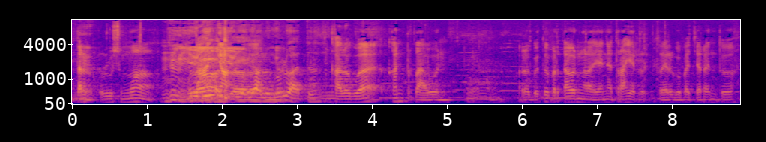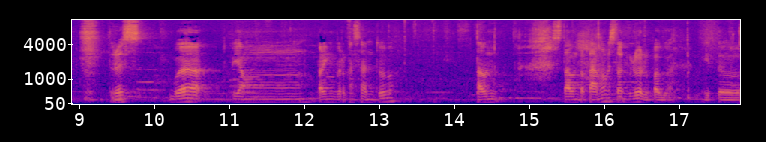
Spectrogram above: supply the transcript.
Ntar lu semua. Iya, lu dulu iya. lu, ya, lu dulu atuh Kalau gua kan per tahun. Hmm. Kalau gue tuh per tahun ngelayannya terakhir terakhir gue pacaran tuh. Terus gua yang paling berkesan tuh tahun setahun pertama pas tahun kedua lupa gua. Gitu.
